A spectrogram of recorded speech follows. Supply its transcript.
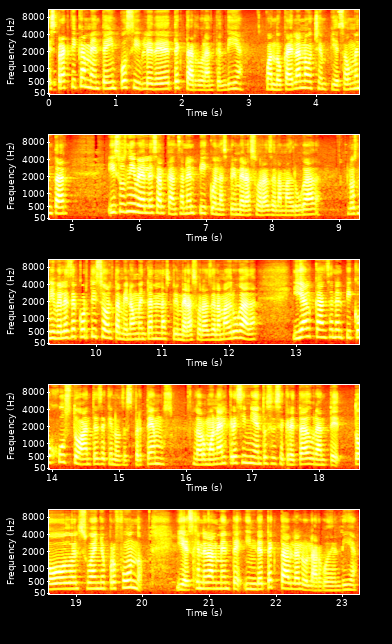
es prácticamente imposible de detectar durante el día. Cuando cae la noche empieza a aumentar y sus niveles alcanzan el pico en las primeras horas de la madrugada. Los niveles de cortisol también aumentan en las primeras horas de la madrugada y alcanzan el pico justo antes de que nos despertemos. La hormona del crecimiento se secreta durante todo el sueño profundo y es generalmente indetectable a lo largo del día.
